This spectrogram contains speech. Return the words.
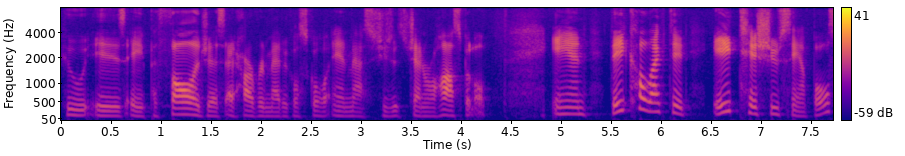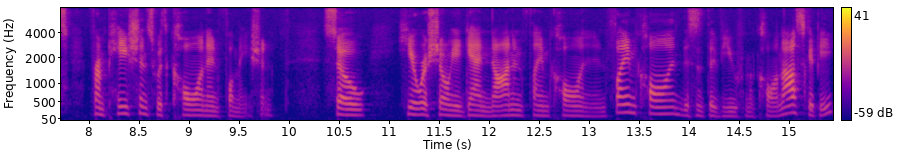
who is a pathologist at Harvard Medical School and Massachusetts General Hospital. And they collected eight tissue samples from patients with colon inflammation. So here we're showing again non-inflamed colon and inflamed colon. This is the view from a colonoscopy.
